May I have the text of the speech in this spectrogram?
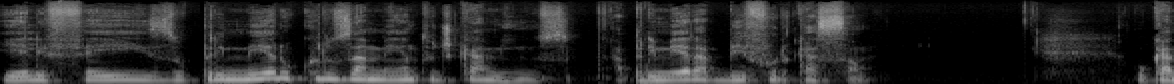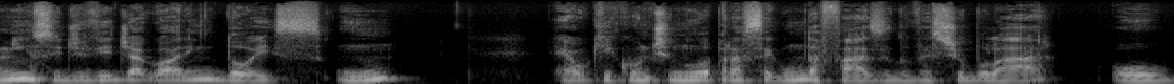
e ele fez o primeiro cruzamento de caminhos, a primeira bifurcação. O caminho se divide agora em dois. Um é o que continua para a segunda fase do vestibular, ou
